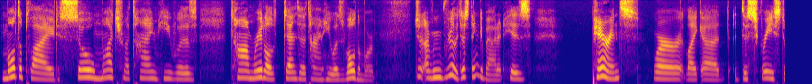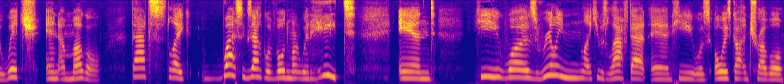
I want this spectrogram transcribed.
multiplied so much from the time he was Tom Riddle down to the time he was Voldemort. Just, I mean, really, just think about it. His parents were like a disgraced witch and a muggle. That's like that's exactly what Voldemort would hate. And he was really like he was laughed at and he was always got in trouble.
